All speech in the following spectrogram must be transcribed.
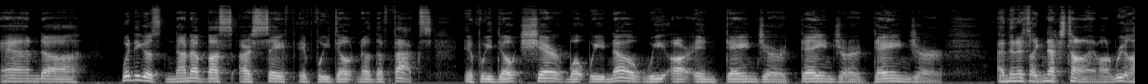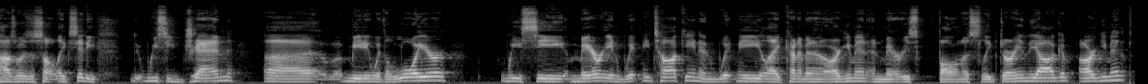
And uh Whitney goes, None of us are safe if we don't know the facts. If we don't share what we know, we are in danger, danger, danger. And then it's like next time on Real Housewives of Salt Lake City, we see Jen uh, meeting with a lawyer. We see Mary and Whitney talking, and Whitney like kind of in an argument, and Mary's fallen asleep during the arg- argument.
